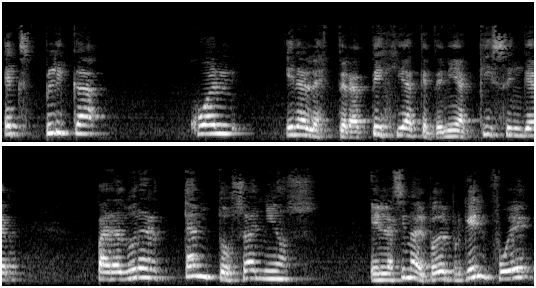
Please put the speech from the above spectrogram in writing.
explica cuál era la estrategia que tenía Kissinger para durar tantos años en la cima del poder, porque él fue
